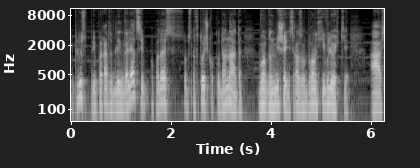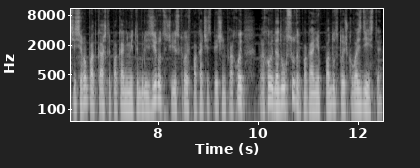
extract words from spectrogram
И плюс препараты для ингаляции попадают, собственно, в точку, куда надо, в орган мишень, сразу в бронхи и в легкие. А все сиропы от кашля, пока не метаболизируются через кровь, пока через печень проходят, проходят до двух суток, пока они попадут в точку воздействия.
